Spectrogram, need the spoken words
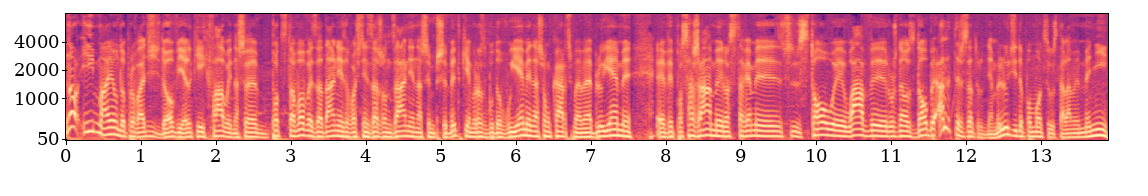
No i mają doprowadzić do wielkiej chwały. Nasze podstawowe zadanie to właśnie zarządzanie naszym przybytkiem. Rozbudowujemy naszą karczmę, meblujemy, e, wyposażamy, rozstawiamy stoły, ławy, różne ozdoby, ale też zatrudniamy ludzi do pomocy, ustalamy menu,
